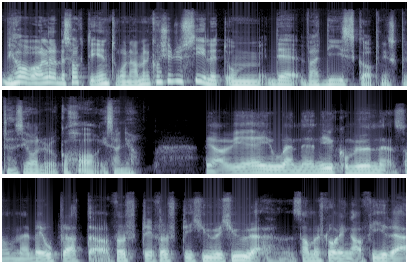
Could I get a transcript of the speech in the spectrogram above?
Vi har allerede sagt det i introen, her, men kan ikke du si litt om det verdiskapningspotensialet dere har i Senja? Ja, Vi er jo en ny kommune som ble oppretta først i 2020. Sammenslåing av fire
